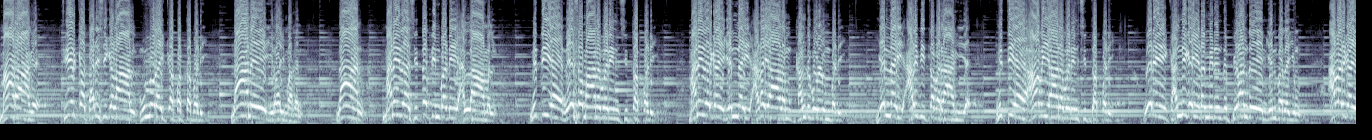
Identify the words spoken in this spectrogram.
மாறாக தீர்க்க தரிசிகளால் முன்னுரைக்கப்பட்டபடி நானே இறைமகன். நான் மனித சித்தத்தின்படி அல்லாமல் நித்திய நேசமானவரின் சித்தப்படி மனிதர்கள் என்னை அடையாளம் கண்டுகொள்ளும்படி என்னை அறிவித்தவராகிய நித்திய ஆவியானவரின் சித்தப்படி ஒரு கன்னிகையிடமிருந்து பிறந்தேன் என்பதையும் அவர்கள்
